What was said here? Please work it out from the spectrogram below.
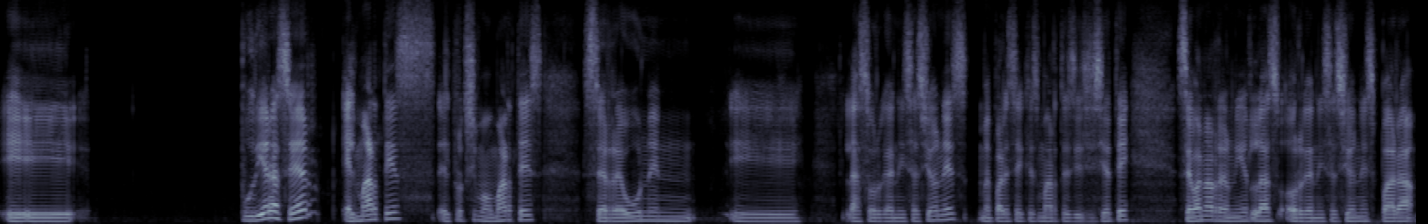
Eh, pudiera ser el martes, el próximo martes, se reúnen eh, las organizaciones, me parece que es martes 17, se van a reunir las organizaciones para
